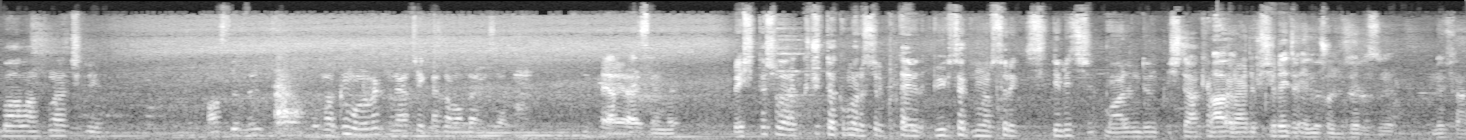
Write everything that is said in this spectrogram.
Bağlantılar çıkıyor. Aslında takım olarak gerçekten zamanlarımız var. Yaparsın da. Beşiktaş olarak küçük takımları sürekli kaybedip büyük takımları sürekli siktiğimiz için malum dün işte hakem kararıyla bir şey şurada benim çocuklar izliyor. Lütfen.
